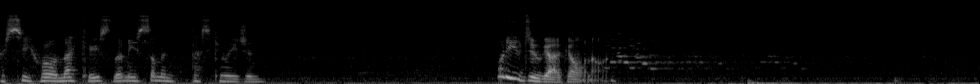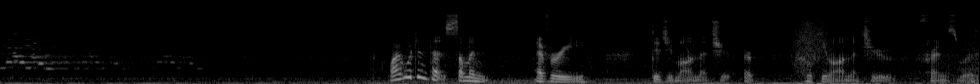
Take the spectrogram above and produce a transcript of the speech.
I see. Well, in that case, let me summon Basculegion. What do you two got going on? Why wouldn't that summon every Digimon that you or Pokemon that you're friends with?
